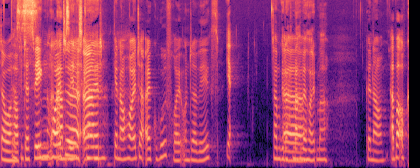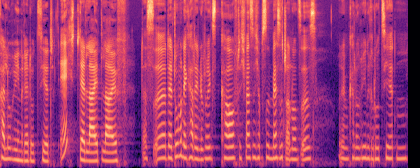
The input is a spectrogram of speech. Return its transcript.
dauerhaft. Deswegen heute, ähm, genau, heute alkoholfrei unterwegs. ja. Wir haben gedacht, Äh, machen wir heute mal. Genau. Aber auch Kalorien reduziert. Echt? Der Light Life. Das, äh, der Dominik hat ihn übrigens gekauft. Ich weiß nicht, ob es eine Message an uns ist. Mit dem kalorienreduzierten.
